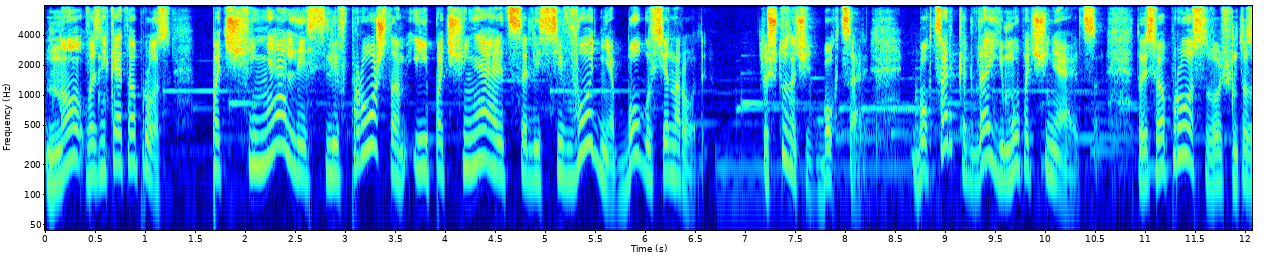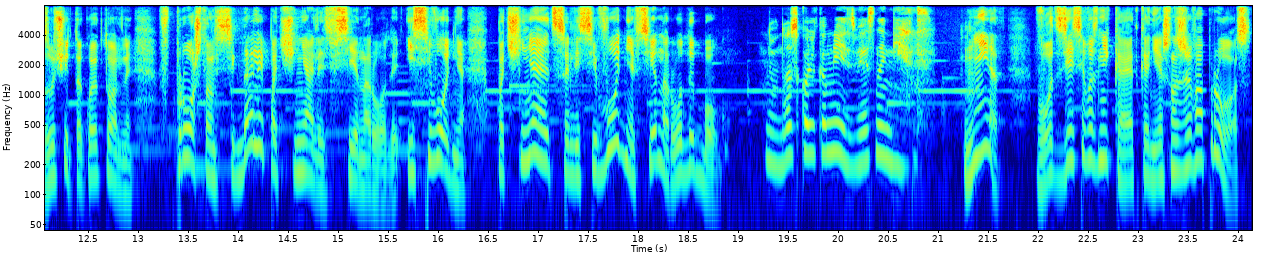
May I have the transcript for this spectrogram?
но возникает вопрос, подчинялись ли в прошлом и подчиняются ли сегодня Богу все народы? То есть что значит Бог царь? Бог царь, когда ему подчиняются. То есть вопрос, в общем-то, звучит такой актуальный. В прошлом всегда ли подчинялись все народы? И сегодня подчиняются ли сегодня все народы Богу? Ну, насколько мне известно, нет. Нет. Вот здесь и возникает, конечно же, вопрос.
